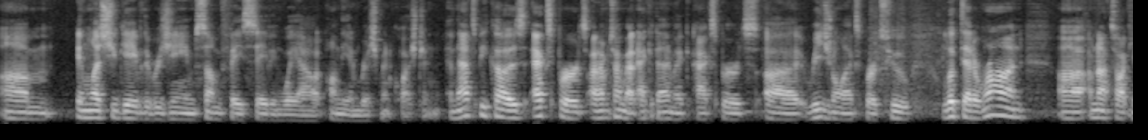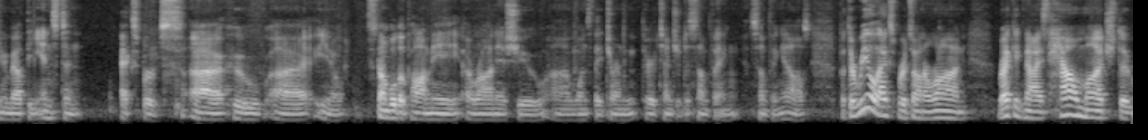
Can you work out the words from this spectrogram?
um, unless you gave the regime some face saving way out on the enrichment question. And that's because experts, I'm talking about academic experts, uh, regional experts who looked at Iran, uh, I'm not talking about the instant experts uh, who, uh, you know, stumbled upon the Iran issue uh, once they turned their attention to something something else. But the real experts on Iran recognized how much the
